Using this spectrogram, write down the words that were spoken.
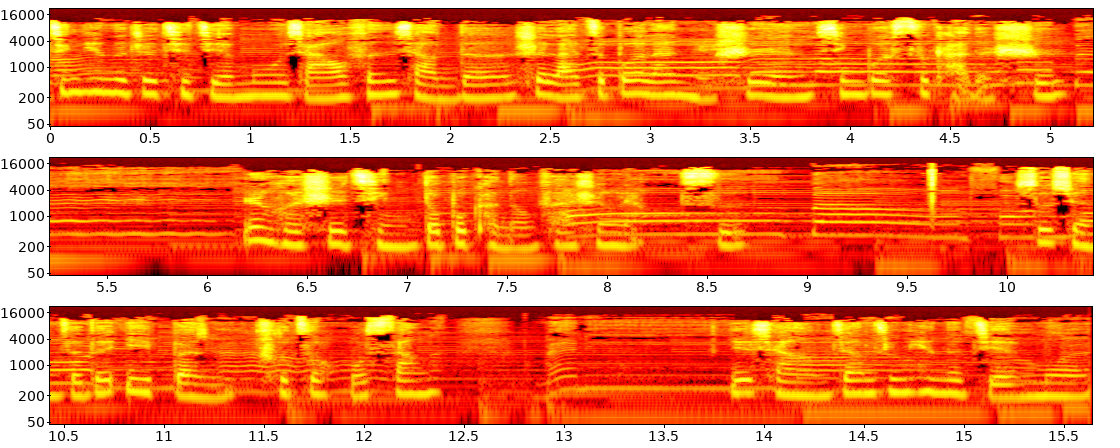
今天的这期节目，想要分享的是来自波兰女诗人辛波斯卡的诗。任何事情都不可能发生两次。所选择的译本出自胡桑。也想将今天的节目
